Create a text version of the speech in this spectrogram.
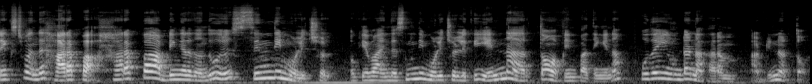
நெக்ஸ்ட் வந்து ஹரப்பா. ஹரப்பா அப்படிங்கிறது வந்து ஒரு சிந்தி மொழிச்சொல் ஓகேவா இந்த சிந்தி மொழிச்சொல்லுக்கு என்ன அர்த்தம் அப்படின்னு பார்த்தீங்கன்னா புதையுண்ட நகரம் அப்படின்னு அர்த்தம்.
